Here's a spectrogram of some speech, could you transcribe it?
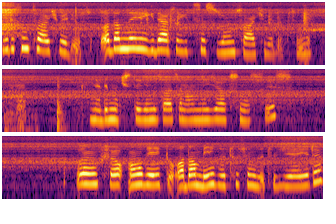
Birisini takip ediyorsun. Adam nereye giderse gitsin siz onu takip edin şimdi. Ne demek istediğimi zaten anlayacaksınız siz. Benim şey yapmama gerek yok. Adam beni götürsün götüreceği yere.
